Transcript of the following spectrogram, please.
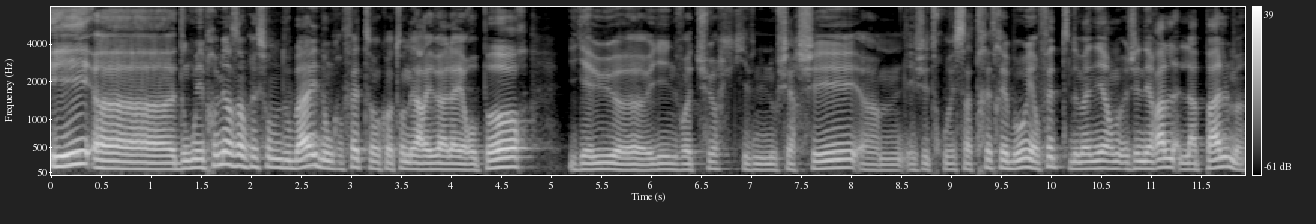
Et euh, donc mes premières impressions de Dubaï, donc en fait quand on est arrivé à l'aéroport, il y a eu il y a une voiture qui est venue nous chercher et j'ai trouvé ça très très beau. Et en fait de manière générale, La Palme,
